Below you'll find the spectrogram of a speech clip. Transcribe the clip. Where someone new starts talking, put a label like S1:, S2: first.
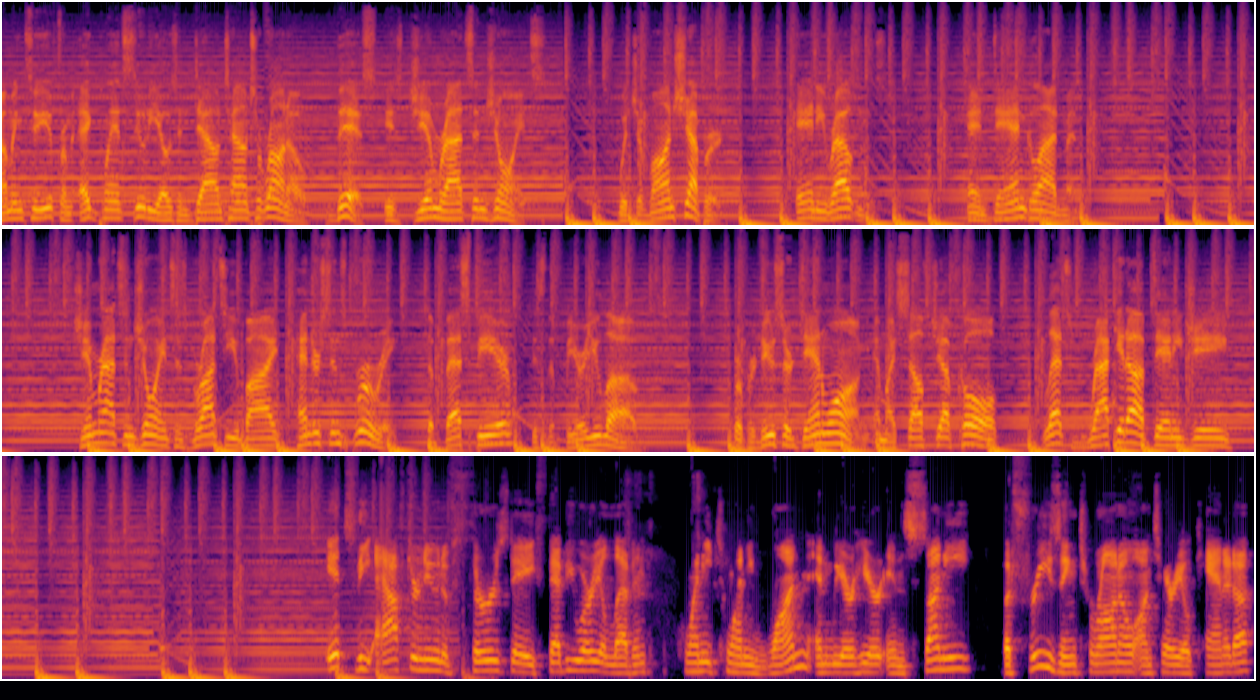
S1: Coming to you from Eggplant Studios in downtown Toronto, this is Gym Rats and Joints with Jevohn Shepherd, Andy Rautins, and Dan Gladman. Gym Rats and Joints is brought to you by Henderson's Brewery. The best beer is the beer you love. For producer Dan Wong and myself, Jeff Cole, let's rack it up, Danny G.
S2: It's the afternoon of Thursday, February 11th, 2021, and we are here in sunny but freezing Toronto, Ontario, Canada.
